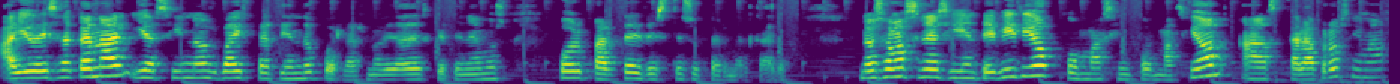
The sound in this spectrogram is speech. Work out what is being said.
ayudáis al canal y así no os vais perdiendo pues, las novedades que tenemos por parte de este supermercado. Nos vemos en el siguiente vídeo con más información. Hasta la próxima.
